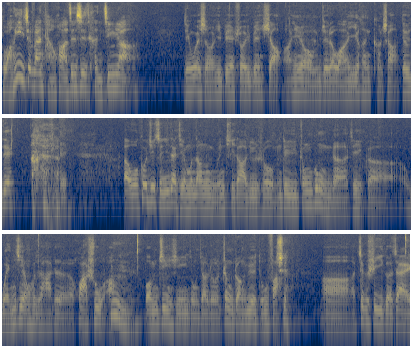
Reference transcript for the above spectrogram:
王毅这番谈话真是很惊讶。您为什么一边说一边笑啊？因为我们觉得王毅很可笑，对不对？呃，我过去曾经在节目当中里面提到，就是说我们对于中共的这个文件或者他的话术啊，嗯，我们进行一种叫做症状阅读法，是，啊，这个是一个在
